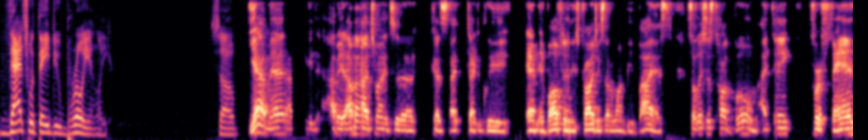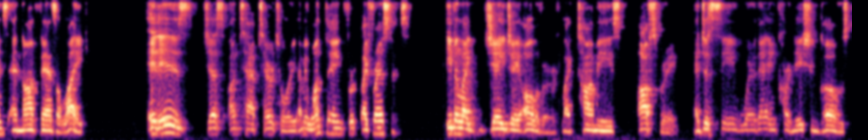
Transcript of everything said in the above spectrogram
that's what they do brilliantly. So yeah, man. I mean, I mean, I'm not trying to because I technically am involved in these projects. I don't want to be biased. So let's just talk boom. I think for fans and non-fans alike, it is just untapped territory. I mean, one thing for like for instance, even like JJ Oliver, like Tommy's offspring, and just seeing where that incarnation goes.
